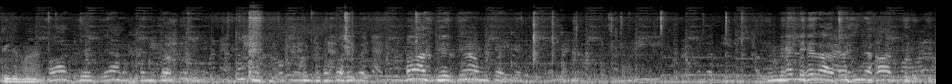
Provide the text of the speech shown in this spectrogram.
คน enjoy eating กันมาก हाथ दे दिया हमको मैं ले रहा था इसने हाथ दे दिया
